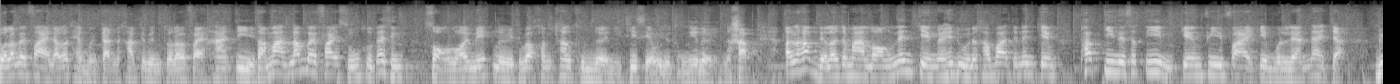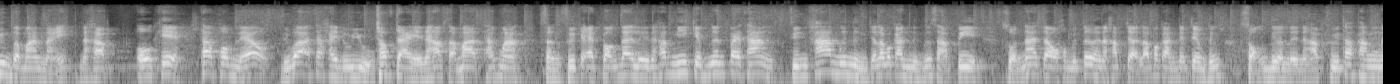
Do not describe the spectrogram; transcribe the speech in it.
ตัวรับ Wi-Fi แล้วก็แถมเหมือนกันนะครับ จะเป็นตัวรับ Wi-Fi 5G สามารถรับ Wi-Fi สูงสุดได้ถึง 200 เมกเลย ถือว่าค่อนข้างคุ้มเลยนี่ที่เสียไว้อยู่ตรงนี้เลยนะครับ เอาละครับ เดี๋ยวเราจะมาลองเล่นเกมกันให้ดูนะครับ ว่าจะเล่นเกม PUBG ในสตรีมเกมฟรีไฟเกมบนแลนได้จะลื่นประมาณไหนนะครับ โอเค ถ้าพร้อมแล้ว หรือว่าถ้าใครดูอยู่ชอบใจนะครับ สามารถทักมาสั่งซื้อกับแอดบล็อกได้เลยนะครับ มีเก็บเงินปลายทางสินค้ามือหนึ่งจะรับประกัน 1-3 ปี ส่วนหน้าจอคอมพิวเตอร์นะครับจะรับประกันเต็มๆถึง 2 เดือนเลยนะครับคือถ้าพังใน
